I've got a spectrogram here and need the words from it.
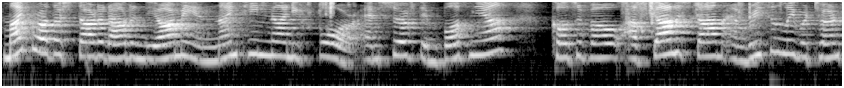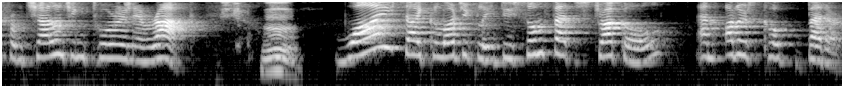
My brother started out in the army in 1994 and served in Bosnia, Kosovo, Afghanistan, and recently returned from challenging tour in Iraq. Mm. Why psychologically do some vets struggle and others cope better?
